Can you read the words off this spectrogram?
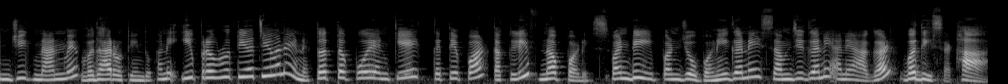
ઊંજી જ્ઞાન મેં વધારો થીંદો અને ઈ પ્રવૃત્તિ અચી વને ને તો તો પોય એન કે કતે પણ તકલીફ ન પડે. પણ ડી પણ જો ભણી ગને, સમજી ગને, અને આગળ વધી શકે હા,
